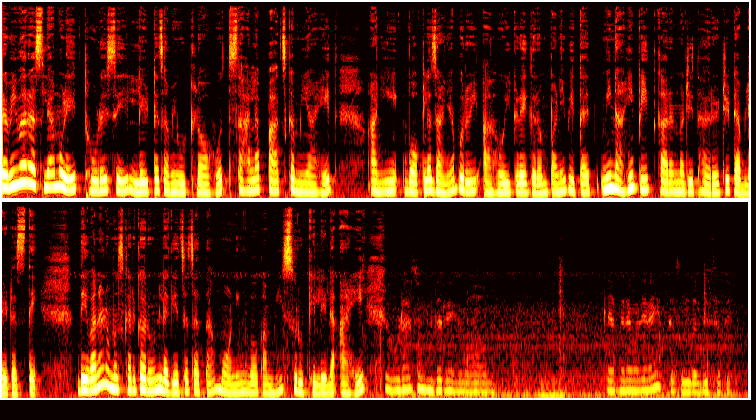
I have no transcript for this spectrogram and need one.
रविवार असल्यामुळे थोडेसे लेटच आम्ही उठलो आहोत. सहाला पाच कमी आहेत आणि वॉकला जाण्यापूर्वी आहो इकडे गरम पाणी पित आहेत मी नाही पित कारण माझी थायरॉईडची टॅबलेट असते. देवाला नमस्कार करून लगेचच आता मॉर्निंग वॉक आम्ही सुरू केलेलं आहे. एवढा सुंदर आहे. कॅमेऱ्यामध्ये नाही इतकं सुंदर दिसत आहे.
